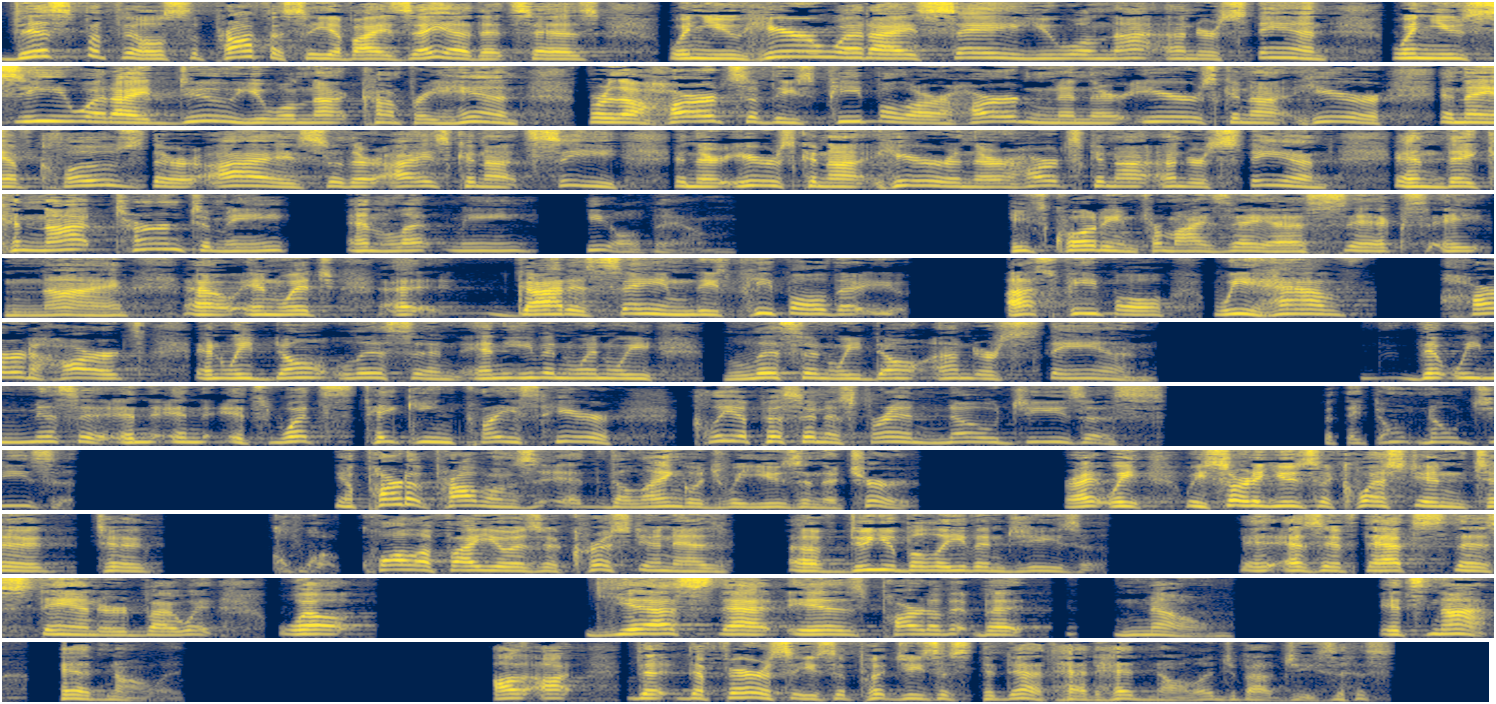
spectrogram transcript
This fulfills the prophecy of Isaiah that says, When you hear what I say, you will not understand. When you see what I do, you will not comprehend. For the hearts of these people are hardened, and their ears cannot hear, and they have closed their eyes, so their eyes cannot see, and their ears cannot hear, and their hearts cannot understand, and they cannot turn to me and let me heal them. He's quoting from Isaiah 6, 8, and 9, uh, in which uh, God is saying, These people, that us people, we have hard hearts and we don't listen. And even when we listen, we don't understand. That we miss it. And, and it's what's taking place here. Cleopas and his friend know Jesus, but they don't know Jesus. You know, part of the problem is uh, the language we use in the church right? We, we sort of use the question to, to qualify you as a Christian as of do you believe in Jesus? As if that's the standard by which, well, yes, that is part of it, but no, it's not head knowledge. I'll, I'll, the, the Pharisees that put Jesus to death had head knowledge about Jesus.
